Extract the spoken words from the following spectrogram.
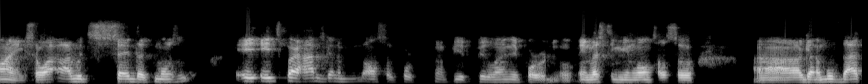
buying. So I, I would say that most it's perhaps going to also for peer-to-peer lending for investing in loans also uh, to move that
